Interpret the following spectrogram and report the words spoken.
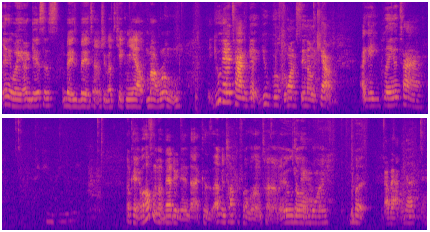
anyway, I guess it's Babe's bedtime. She about to kick me out my room. You had time to get, you was the one sitting on the couch. I gave you plenty of time. Okay, well, hopefully my battery didn't die because I've been talking for a long time and it was on one. But About nothing.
